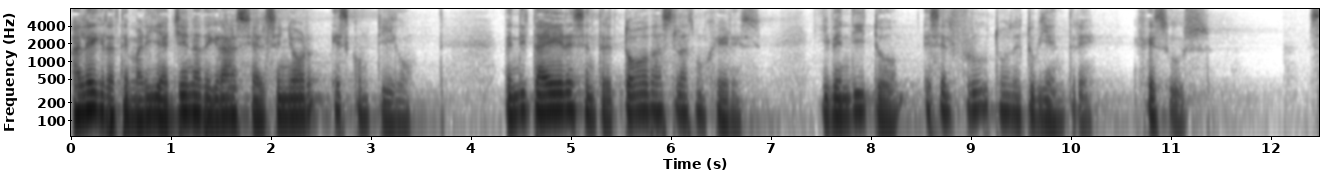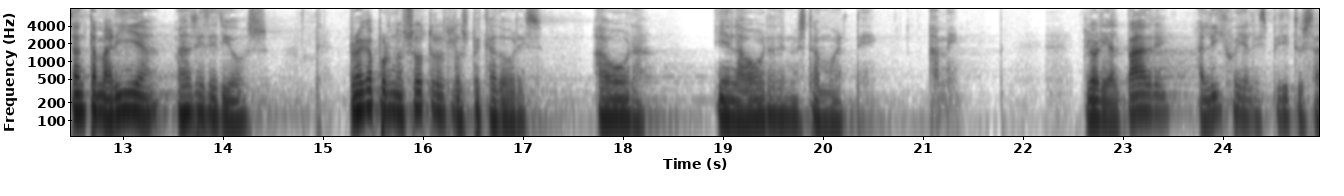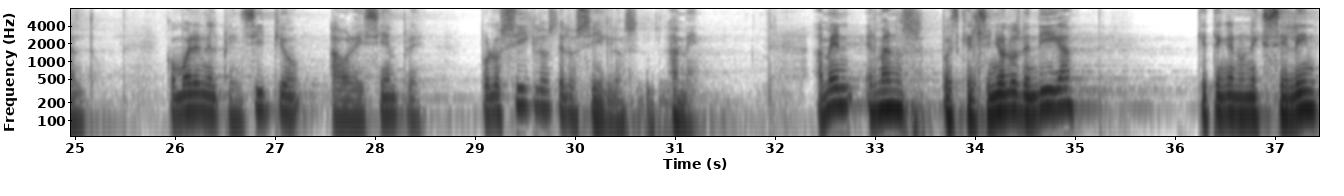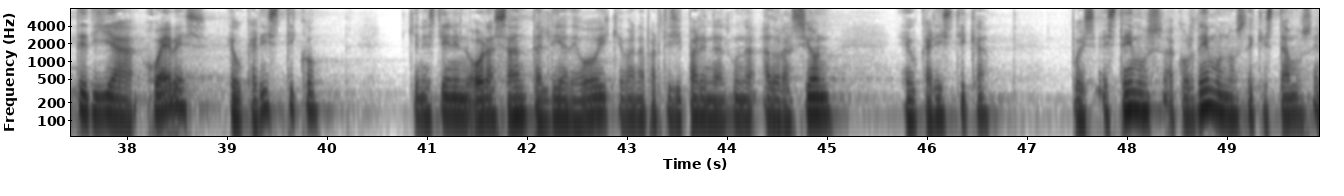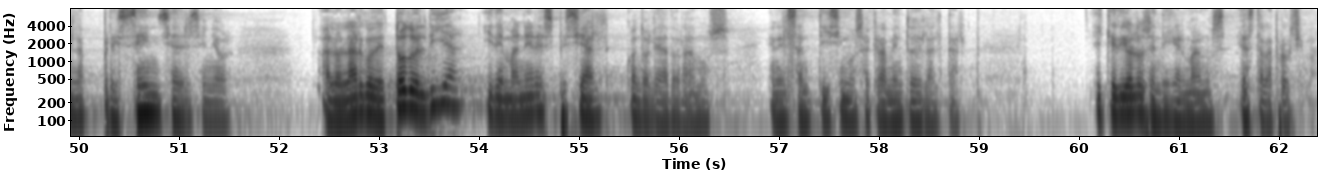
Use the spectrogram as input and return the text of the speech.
Alégrate María, llena de gracia, el Señor es contigo. Bendita eres entre todas las mujeres y bendito es el fruto de tu vientre, Jesús. Santa María, Madre de Dios, ruega por nosotros los pecadores, ahora y en la hora de nuestra muerte. Amén. Gloria al Padre, al Hijo y al Espíritu Santo, como era en el principio, ahora y siempre, por los siglos de los siglos. Amén. Amén, hermanos, pues que el Señor los bendiga, que tengan un excelente día jueves eucarístico, quienes tienen hora santa el día de hoy, que van a participar en alguna adoración eucarística, pues estemos, acordémonos de que estamos en la presencia del Señor a lo largo de todo el día y de manera especial cuando le adoramos en el Santísimo Sacramento del altar. Y que Dios los bendiga, hermanos. Y hasta la próxima.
